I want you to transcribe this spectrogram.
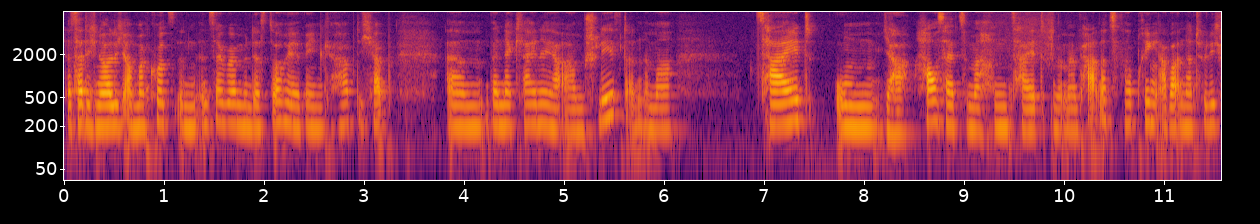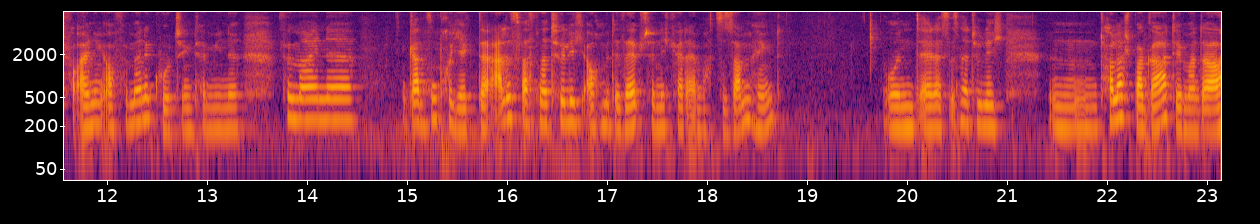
das hatte ich neulich auch mal kurz in Instagram in der Story erwähnt gehabt. Ich habe, ähm, wenn der Kleine ja abends schläft, dann immer Zeit, um ja, Haushalt zu machen, Zeit mit meinem Partner zu verbringen, aber natürlich vor allen Dingen auch für meine Coaching-Termine, für meine ganzen Projekte, alles, was natürlich auch mit der Selbstständigkeit einfach zusammenhängt. Und äh, das ist natürlich ein toller Spagat, den man da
